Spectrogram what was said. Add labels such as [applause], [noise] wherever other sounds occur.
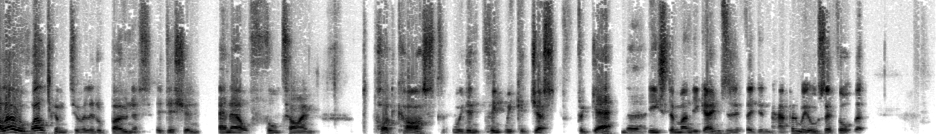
Hello and welcome to a little bonus edition NL full time podcast. We didn't think we could just forget the Easter Monday games as if they didn't happen. We also thought that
